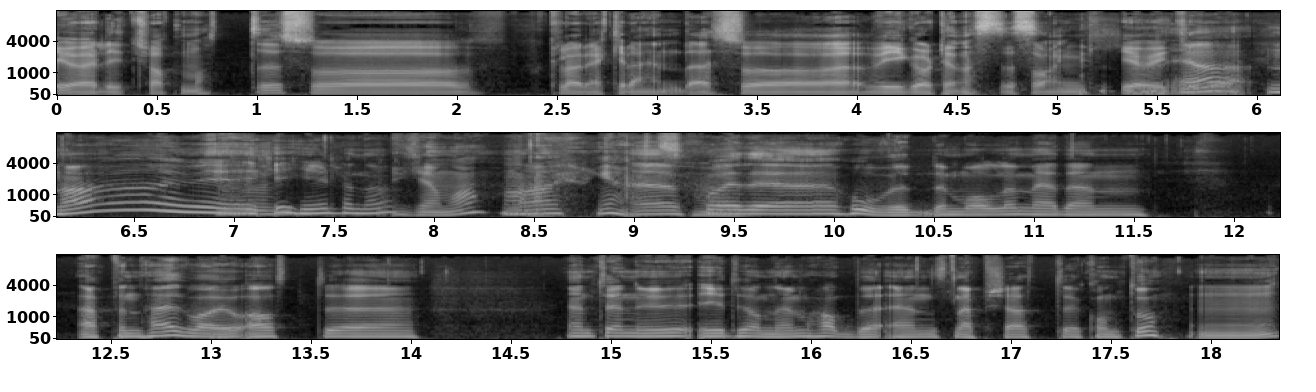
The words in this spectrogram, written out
Gjør jeg litt kjapp matte, så klarer jeg ikke regne det. Så vi går til neste sang, gjør vi ikke Ja, nei, vi er ikke helt ennå. Ikke ennå? Nei, greit. Eh, For eh, hovedmålet med den appen her var jo at eh, NTNU i Trondheim hadde en Snapchat-konto mm.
